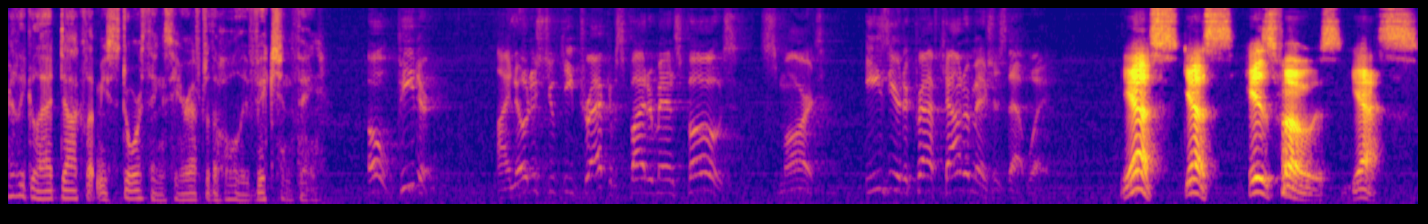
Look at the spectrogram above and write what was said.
Really glad Doc let me store things here after the whole eviction thing. Peter. I noticed you keep track of Spider-Man's foes. Smart. Easier to craft countermeasures that way. Yes, yes, his foes. Yes.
